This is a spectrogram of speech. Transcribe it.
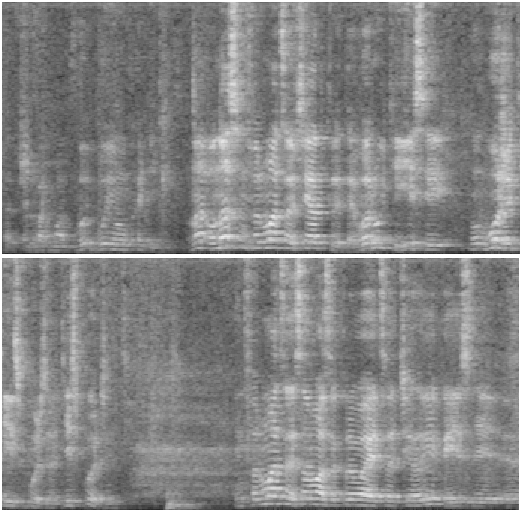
Так что информации. бу- будем уходить. На- У нас информация вся открытая. Воруйте, если ну, можете использовать, используйте. Информация сама закрывается от человека, если э,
